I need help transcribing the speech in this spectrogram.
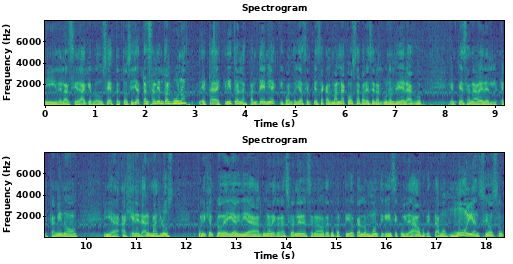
y de la ansiedad que produce esto. Entonces ya están saliendo algunos, está escrito en las pandemias que cuando ya se empieza a calmar la cosa aparecen algunos liderazgos que empiezan a ver el, camino y a, generar más luz. Por ejemplo, veía hoy día algunas declaraciones del senador de tu partido, Carlos Monte, que dice, cuidado, porque estamos muy ansiosos,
